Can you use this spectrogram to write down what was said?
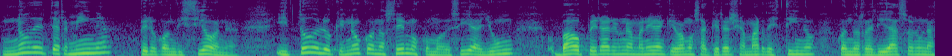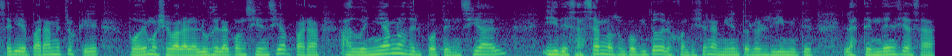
no determina, pero condiciona. Y todo lo que no conocemos, como decía Jung, va a operar en una manera en que vamos a querer llamar destino, cuando en realidad son una serie de parámetros que podemos llevar a la luz de la conciencia para adueñarnos del potencial y deshacernos un poquito de los condicionamientos, los límites, las tendencias a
